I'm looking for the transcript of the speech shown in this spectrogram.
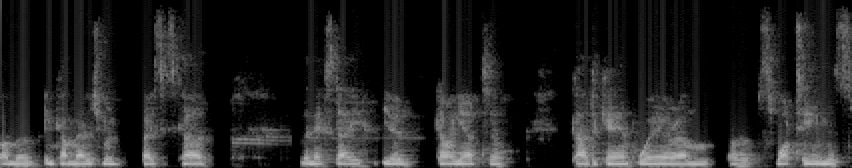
on the income management basics card. The next day, you're going out to Karnte Camp, where um, a SWAT team has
